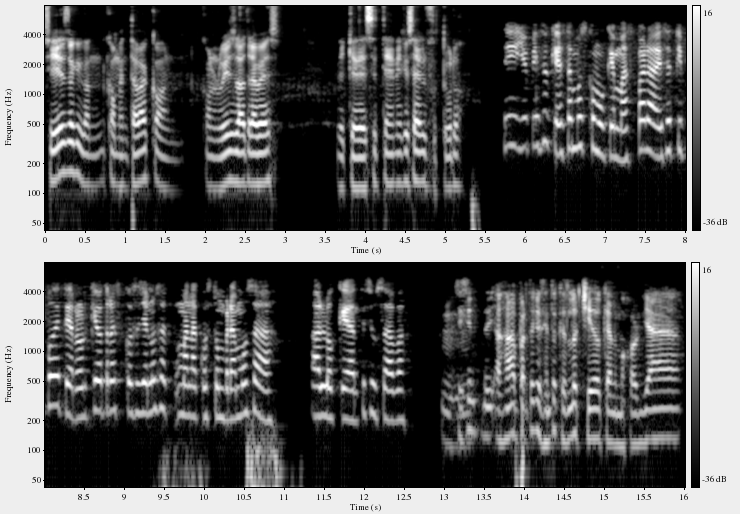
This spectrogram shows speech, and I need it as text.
sí es lo que comentaba con, con Luis la otra vez, de que ese tiene que ser el futuro. Sí, yo pienso que ya estamos como que más para ese tipo de terror que otras cosas. Ya nos ac- malacostumbramos a, a lo que antes se usaba. Sí, Ujú. siento- ajá, aparte que siento que es lo chido, que a lo mejor ya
